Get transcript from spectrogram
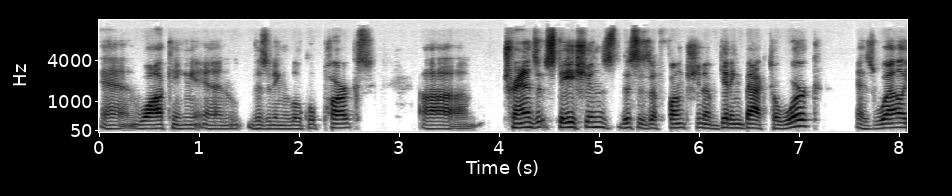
and walking and visiting local parks. Um, transit stations, this is a function of getting back to work as well.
